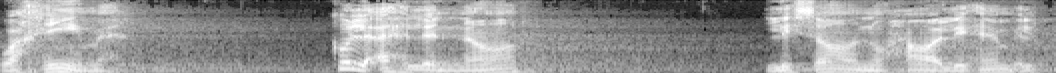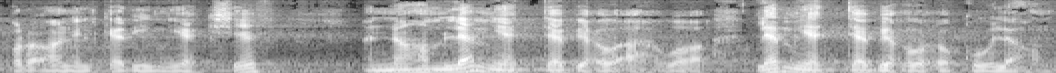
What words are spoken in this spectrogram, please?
وخيمة. كل أهل النار لسان حالهم القرآن الكريم يكشف أنهم لم يتبعوا أهواء لم يتبعوا عقولهم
